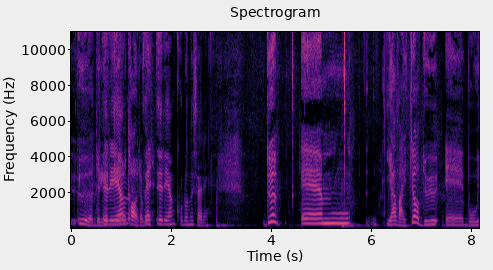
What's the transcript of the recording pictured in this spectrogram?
Ødelegger og tar over. ren kolonisering. Du, eh, jeg veit jo at du eh, bor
